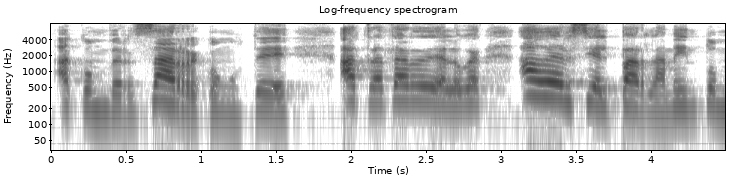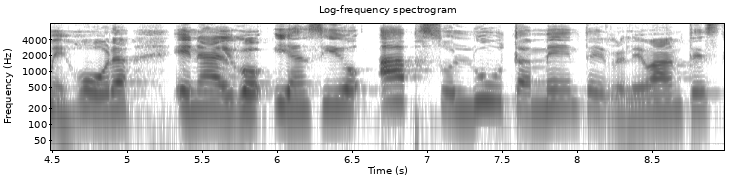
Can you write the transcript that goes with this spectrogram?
a conversar con ustedes, a tratar de dialogar, a ver si el Parlamento mejora en algo y han sido absolutamente irrelevantes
